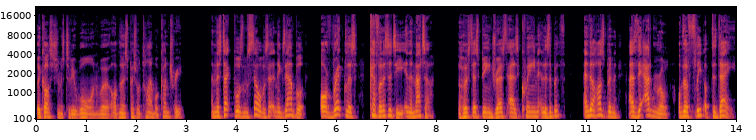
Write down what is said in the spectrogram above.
The costumes to be worn were of no special time or country, and the Stackpoles themselves set an example of reckless Catholicity in the matter, the hostess being dressed as Queen Elizabeth and her husband as the Admiral of the fleet of today,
